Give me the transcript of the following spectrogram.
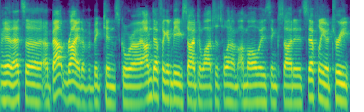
Yeah, that's uh, about right of a Big Ten score. I'm definitely going to be excited to watch this one. I'm, I'm always excited. It's definitely a treat.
